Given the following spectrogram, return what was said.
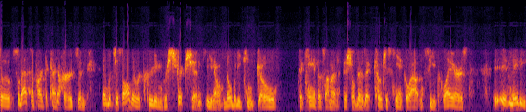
So so that's the part that kind of hurts. And and with just all the recruiting restrictions, you know, nobody can go to campus on an official visit. Coaches can't go out and see players. It, maybe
